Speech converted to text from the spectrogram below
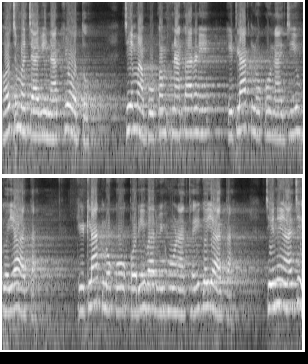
હચમચાવી નાખ્યો હતો. જેમાં ભૂકંપના કારણે કેટલાક લોકોના જીવ ગયા હતા. કેટલાક લોકો પરિવાર વિહોણા થઈ ગયા હતા, જેને આજે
